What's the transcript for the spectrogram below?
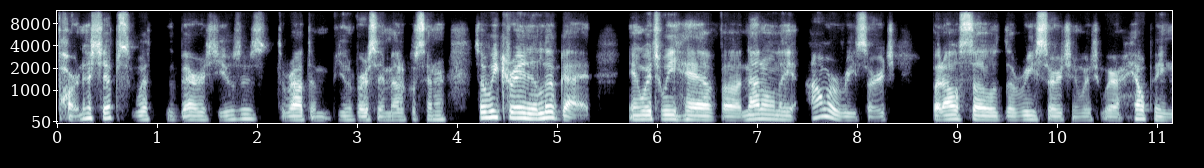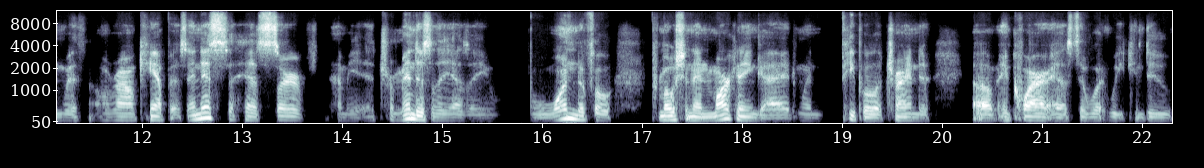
partnerships with the various users throughout the University Medical Center. So we created a LibGuide in which we have uh, not only our research, but also the research in which we're helping with around campus. And this has served, I mean, tremendously as a wonderful promotion and marketing guide when people are trying to uh, inquire as to what we can do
